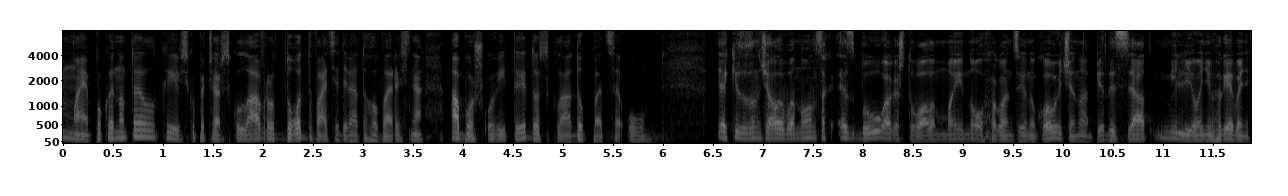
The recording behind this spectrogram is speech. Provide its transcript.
має покинути Київсько-Печерську лавру до 29 березня або ж увійти до складу ПЦУ. Як і зазначали в анонсах, СБУ арештувало майно охоронця Януковича на 50 мільйонів гривень.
